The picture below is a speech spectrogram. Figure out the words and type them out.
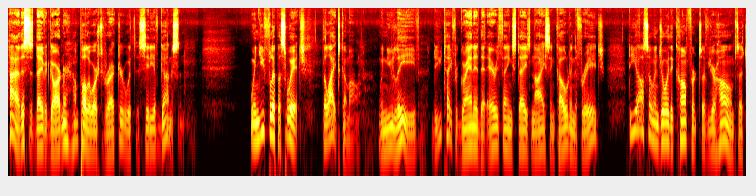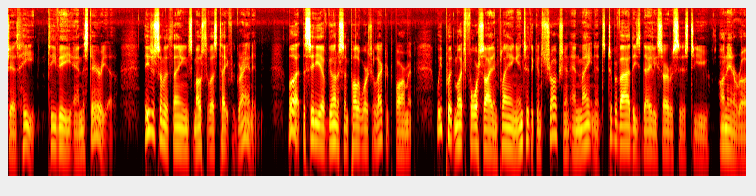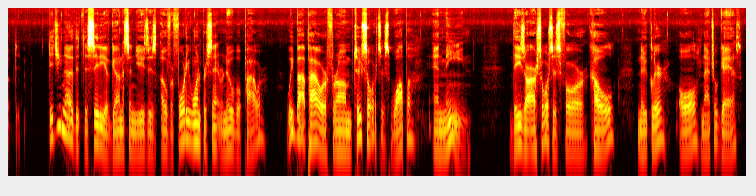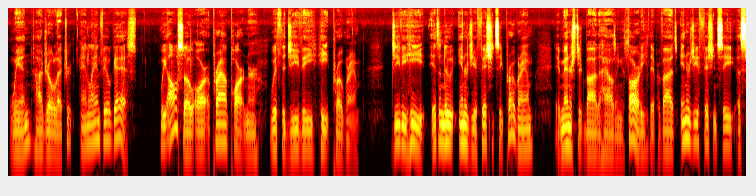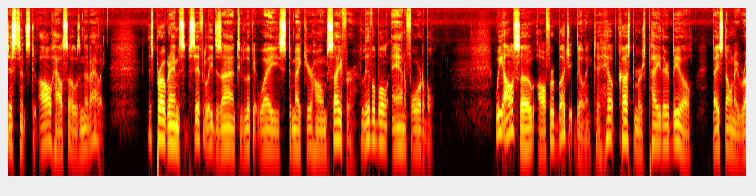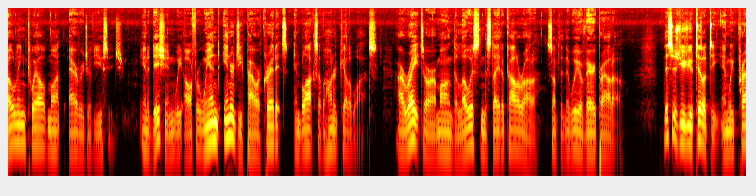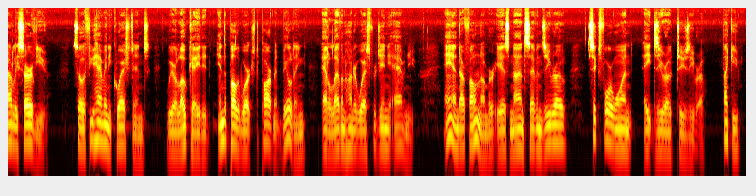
Hi, this is David Gardner. I'm Public Works Director with the City of Gunnison. When you flip a switch, the lights come on. When you leave, do you take for granted that everything stays nice and cold in the fridge? Do you also enjoy the comforts of your home, such as heat, TV, and the stereo? These are some of the things most of us take for granted. But the City of Gunnison Public Works Electric Department, we put much foresight and planning into the construction and maintenance to provide these daily services to you uninterrupted. Did you know that the City of Gunnison uses over 41% renewable power? We buy power from two sources, WAPA and MEAN. These are our sources for coal, nuclear, oil, natural gas, wind, hydroelectric, and landfill gas. We also are a proud partner with the GV Heat program. GV Heat is a new energy efficiency program administered by the Housing Authority that provides energy efficiency assistance to all households in the Valley. This program is specifically designed to look at ways to make your home safer, livable, and affordable. We also offer budget billing to help customers pay their bill based on a rolling 12 month average of usage. In addition, we offer wind energy power credits in blocks of 100 kilowatts. Our rates are among the lowest in the state of Colorado, something that we are very proud of. This is your utility, and we proudly serve you. So if you have any questions, we are located in the Public Works Department building at 1100 West Virginia Avenue, and our phone number is 970 641 8020. Thank you.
